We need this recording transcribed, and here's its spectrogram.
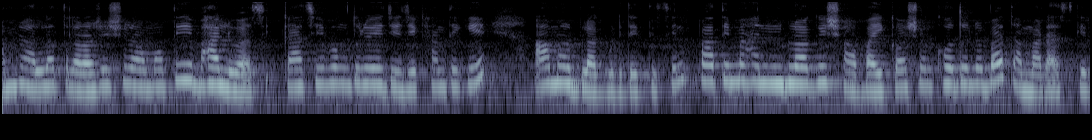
আমরা আল্লাহ তালার অশেষ রহমতেই ভালো আছি। কাছে এবং দূরে যে যেখান থেকে আমার ব্লগগুলি দেখতেছেন, ফাতিমা হানিন ব্লগে সবাইকে অসংখ্য ধন্যবাদ আমার আজকের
